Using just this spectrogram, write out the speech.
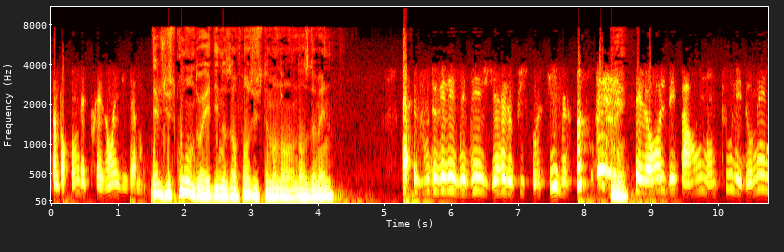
c'est important d'être présent, évidemment. Et Jusqu'où on doit aider nos enfants justement dans, dans ce domaine? Bah, Vous devez les aider, je dirais, le plus possible. Oui. C'est le rôle des parents dans tous les domaines.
